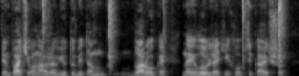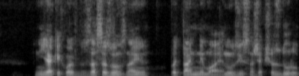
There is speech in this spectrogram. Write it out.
Тим паче вона вже в Ютубі там два роки нею ловлять, і хлопці кажуть, що ніяких за сезон з нею питань немає. Ну, звісно ж, якщо з дуру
